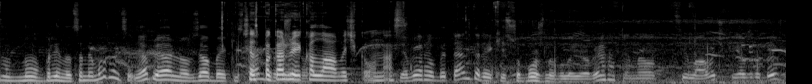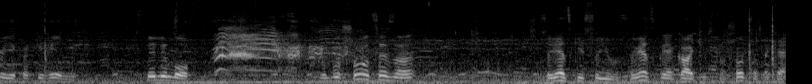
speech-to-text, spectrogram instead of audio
ну, блін, ну це не можна. Це... Я б реально взяв би якийсь. Зараз покажу, яка лавочка у нас. Я виграв би тендер якийсь, щоб можна було його виграти на ці лавочки, я зробив би їх офігенні. В стилі лофт. Ну бо що це за Совєтський Союз, совєтське качество, що це таке?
